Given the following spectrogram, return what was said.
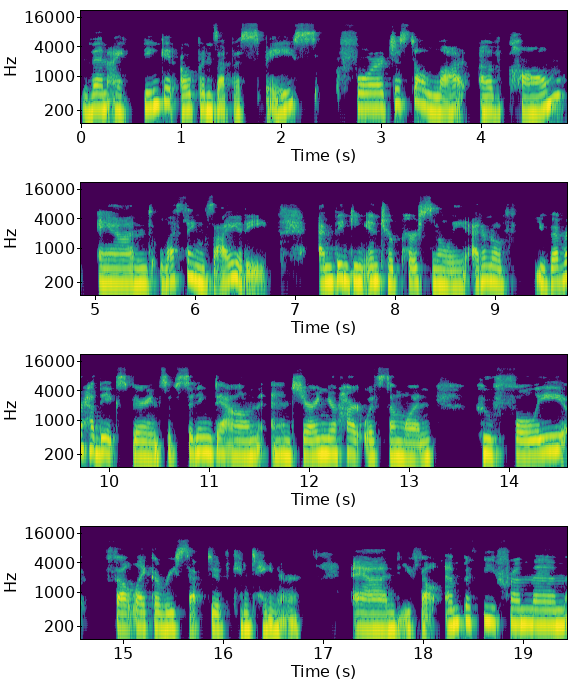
then I think it opens up a space for just a lot of calm and less anxiety. I'm thinking interpersonally. I don't know if you've ever had the experience of sitting down and sharing your heart with someone who fully felt like a receptive container. And you felt empathy from them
